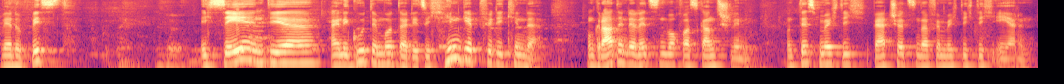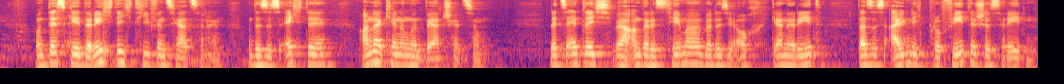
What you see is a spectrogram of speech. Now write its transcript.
wer du bist. Ich sehe in dir eine gute Mutter, die sich hingibt für die Kinder. Und gerade in der letzten Woche war es ganz schlimm. Und das möchte ich wertschätzen, dafür möchte ich dich ehren. Und das geht richtig tief ins Herz rein. Und das ist echte Anerkennung und Wertschätzung. Letztendlich wäre ein anderes Thema, über das ich auch gerne rede, das ist eigentlich prophetisches Reden.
